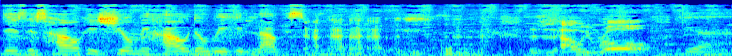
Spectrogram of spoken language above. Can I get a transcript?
This is how he show me how the way he loves me. This is how we roll. Yeah.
